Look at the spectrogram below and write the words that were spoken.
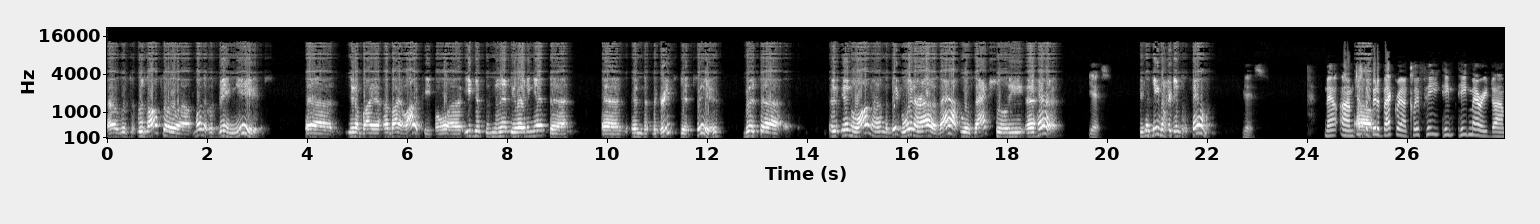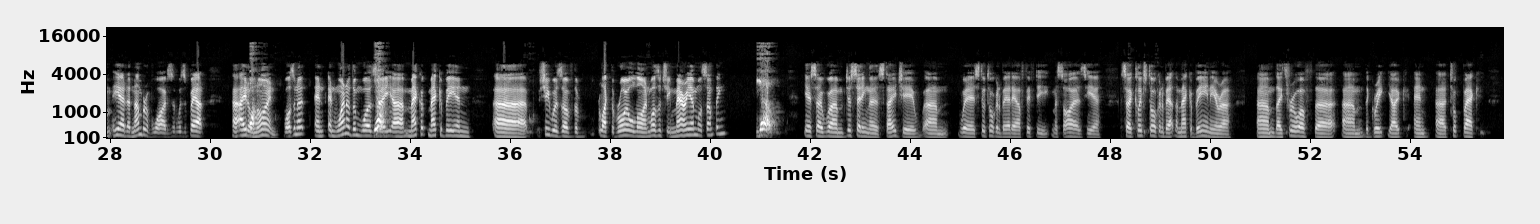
uh, was was also uh, one that was being used, uh, you know, by uh, by a lot of people. Uh, Egypt was manipulating it, uh, uh, and the, the Greeks did too. But uh, in the long run, the big winner out of that was actually uh, Herod, Yes. because he married into the family. Yes. Now, um, just a Uh, bit of background, Cliff. He he he married. Um, he had a number of wives. It was about uh, eight or nine, wasn't it? And and one of them was Yeah. a uh, Mac- Maccabean. Uh, she was of the like the royal line, wasn't she? Mariam or something. Yeah. Yeah, so um, just setting the stage here, um, we're still talking about our 50 messiahs here. So Cliff's talking about the Maccabean era. Um, they threw off the um, the Greek yoke and uh, took back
